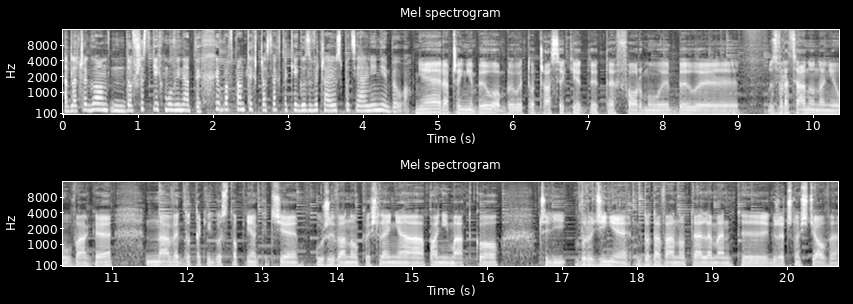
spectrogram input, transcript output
A dlaczego on do wszystkich mówi na tych? Chyba w tamtych czasach takiego zwyczaju specjalnie nie było. Nie, raczej nie było. Były to czasy, kiedy te formuły były zwracano na nie uwagę, nawet do takiego stopnia, gdzie używano określenia pani matko, czyli w rodzinie dodawano te elementy grzecznościowe.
